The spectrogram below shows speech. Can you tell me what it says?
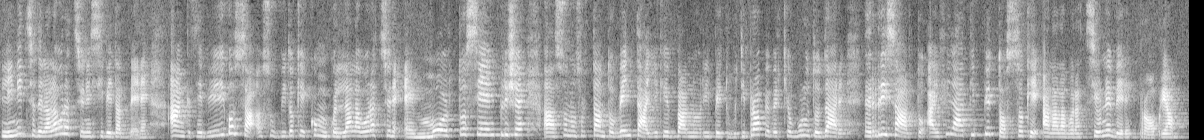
l'inizio della lavorazione si veda bene. Anche se vi dico subito che comunque la lavorazione è molto semplice uh, sono soltanto ventagli che vanno ripetuti proprio perché ho voluto dare risalto ai filati piuttosto che alla lavorazione vera e propria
